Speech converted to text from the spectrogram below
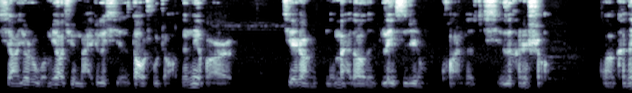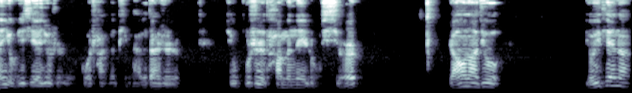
想，就是我们要去买这个鞋子，到处找。那那会儿街上能买到的类似这种款的鞋子很少。啊，可能有一些就是国产的品牌的，但是就不是他们那种型儿。然后呢，就有一天呢，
